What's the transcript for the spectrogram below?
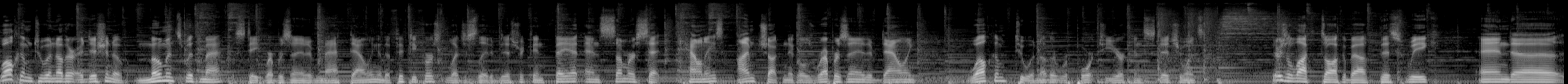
Welcome to another edition of Moments with Matt, State Representative Matt Dowling in the 51st Legislative District in Fayette and Somerset counties. I'm Chuck Nichols, Representative Dowling. Welcome to another report to your constituents. There's a lot to talk about this week, and uh,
